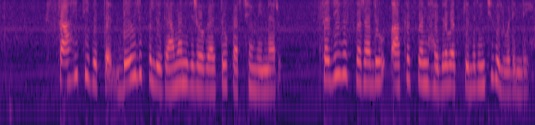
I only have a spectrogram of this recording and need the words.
సాహితీవేత్త దేవులపల్లి రామానుజరావు గారితో పరిచయం విన్నారు. సజీవ స్వరాలు ఆకాశవాణి హైదరాబాద్ కేంద్రం నుంచి వెలువడింది.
